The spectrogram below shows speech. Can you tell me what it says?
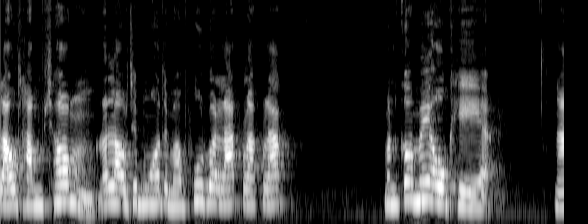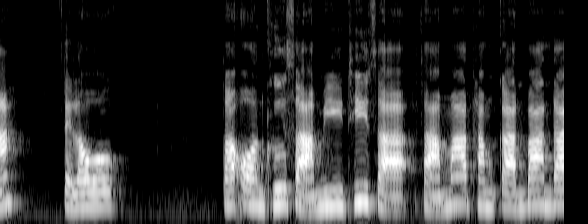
เราทำช่องแล้วเราจะมัวแต่มาพูดว่ารักรักรักมันก็ไม่โอเคอะนะ แต่เราตาอ่อนคือสามีที่สาสามารถทำการบ้านได้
